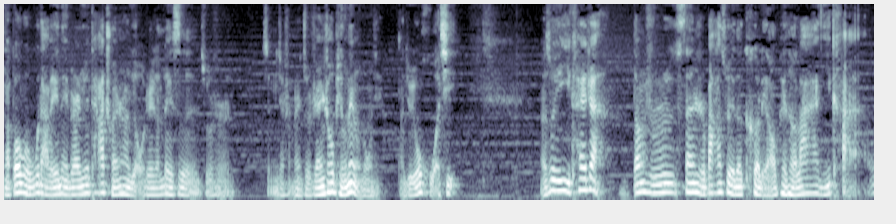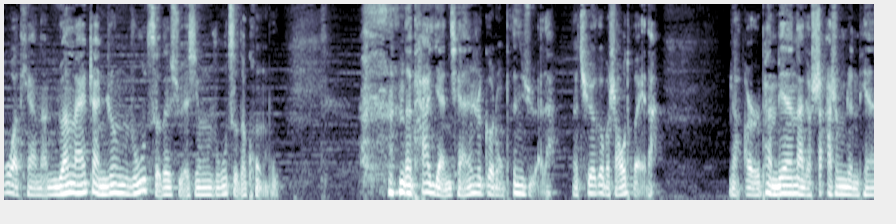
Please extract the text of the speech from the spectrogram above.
啊，包括乌大维那边，因为他船上有这个类似就是怎么叫什么，就燃烧瓶那种东西啊，就有火器。啊，所以一开战，当时三十八岁的克里奥佩特拉一看，我天哪！原来战争如此的血腥，如此的恐怖。那他眼前是各种喷血的，那缺胳膊少腿的，那耳畔边那叫杀声震天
